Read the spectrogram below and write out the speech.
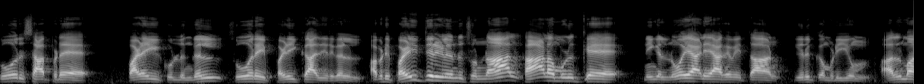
சோறு சாப்பிட பழகி கொள்ளுங்கள். சோரை பழிக்காதீர்கள். அப்படி பழித்தீர்கள் என்று சொன்னால் காலம் முழுக்க நீங்கள் நோயாளியாகவே தான் இருக்க முடியும். அல்மா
